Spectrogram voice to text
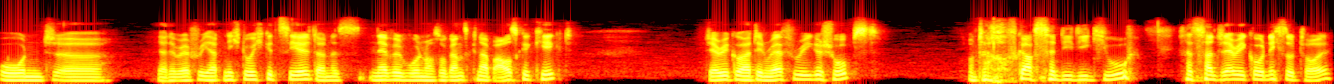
Und äh, ja, der Referee hat nicht durchgezählt, dann ist Neville wohl noch so ganz knapp ausgekickt. Jericho hat den Referee geschubst und darauf gab es dann die DQ. Das fand Jericho nicht so toll.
